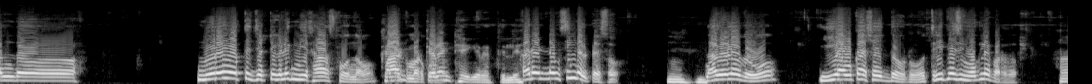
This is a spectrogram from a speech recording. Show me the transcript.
ಒಂದು ನೂರೈವತ್ತು ಜಟ್ಟಿಗಳಿಗೆ ನೀರ್ ಹಾರಿಸ್ಬೋದು ನಾವು ಪಾರ್ಟ್ ಮಾಡ್ಕೊಂಡು. ಕರೆಂಟ್ ಹೇಗಿರತ್ತೆ ಇಲ್ಲಿ? ಕರೆಂಟ್ ನಮ್ಗೆ ಸಿಂಗಲ್ ಪೇಸು ನಾವ್ ಹೇಳೋದು ಈ ಅವಕಾಶ ಇದ್ದವರು ತ್ರೀ ಪೇಸಿಗೆ ಹೋಗ್ಲೇಬಾರದು ಹಾ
